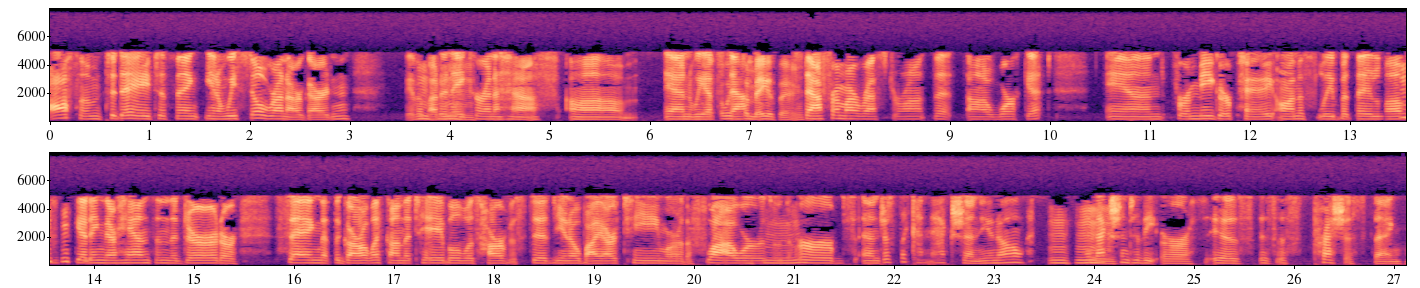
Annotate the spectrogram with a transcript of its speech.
awesome today to think, you know, we still run our garden. We have about Mhm. an acre and a half. Um, and we have staff staff from our restaurant that uh, work it and for a meager pay honestly but they love getting their hands in the dirt or saying that the garlic on the table was harvested you know by our team or the flowers or Mhm. the herbs and just the connection you know Mhm. connection to the earth is is this precious thing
